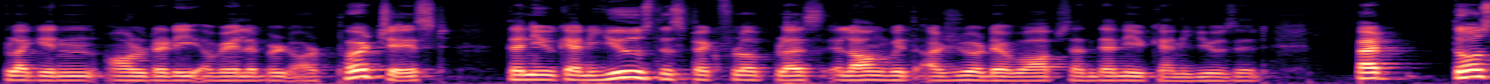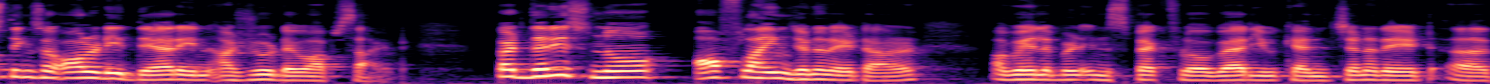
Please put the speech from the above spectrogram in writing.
plugin already available or purchased, then you can use the SpecFlow Plus along with Azure DevOps and then you can use it. But those things are already there in Azure DevOps side. But there is no offline generator available in SpecFlow where you can generate uh,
